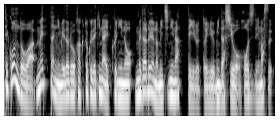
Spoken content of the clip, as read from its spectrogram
テコンドーは滅多にメダルを獲得できない国のメダルへの道になっているという見出しを報じています。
